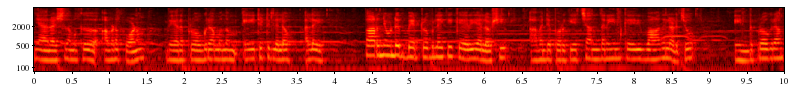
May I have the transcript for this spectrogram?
ഞായറാഴ്ച നമുക്ക് അവിടെ പോകണം വേറെ പ്രോഗ്രാമൊന്നും ഏറ്റിട്ടില്ലല്ലോ അല്ലേ? പറഞ്ഞുകൊണ്ട് ബെഡ്റൂമിലേക്ക് കയറി അലോഷി അവന്റെ പുറകെ ചന്ദനയും കയറി വാതിലടച്ചു. എന്ത് പ്രോഗ്രാം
